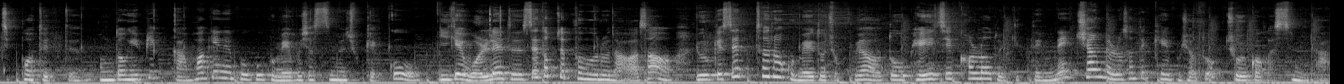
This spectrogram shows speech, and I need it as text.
지퍼 뒷등, 엉덩이 핏감 확인해보고 구매해보셨으면 좋겠고 이게 원래도 셋업 제품으로 나와서 이렇게 세트로 구매해도 좋고요. 또 베이지 컬러도 있기 때문에 취향별로 선택해보셔도 좋을 것 같습니다.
